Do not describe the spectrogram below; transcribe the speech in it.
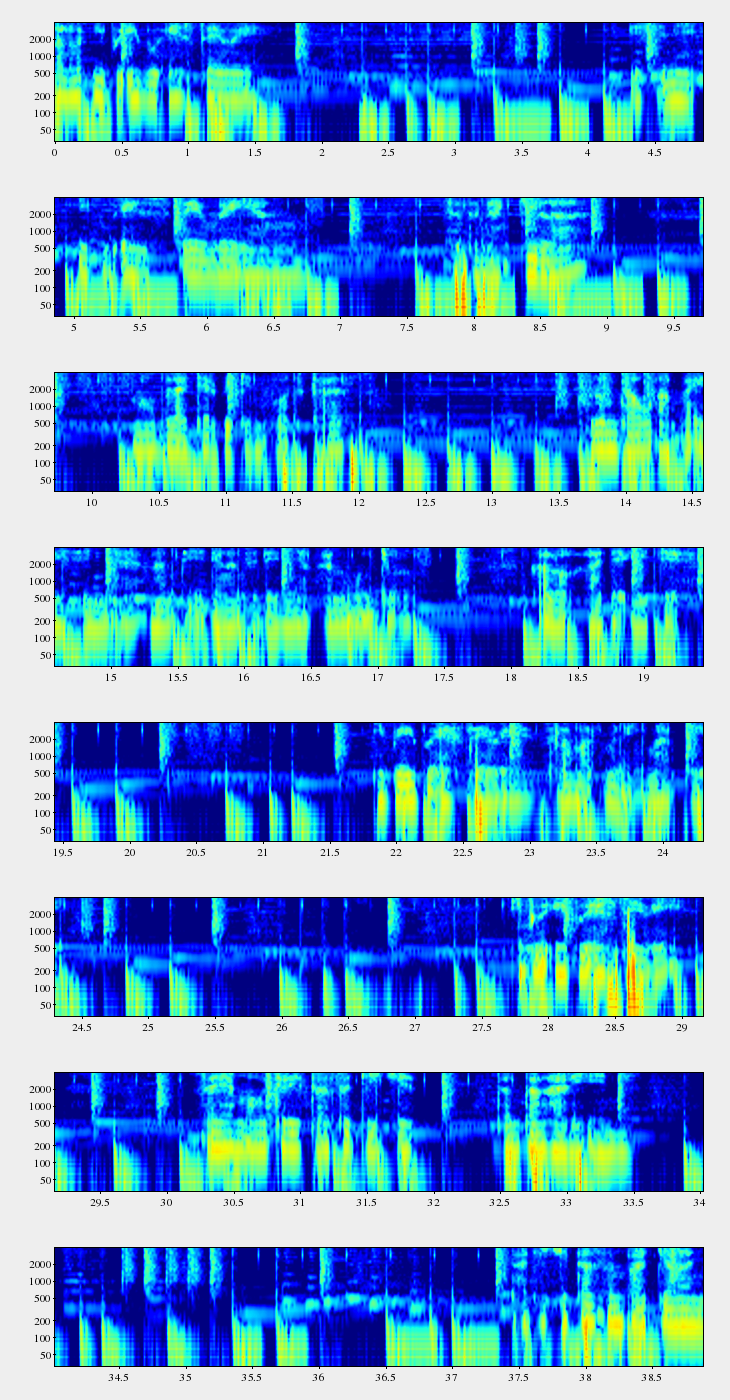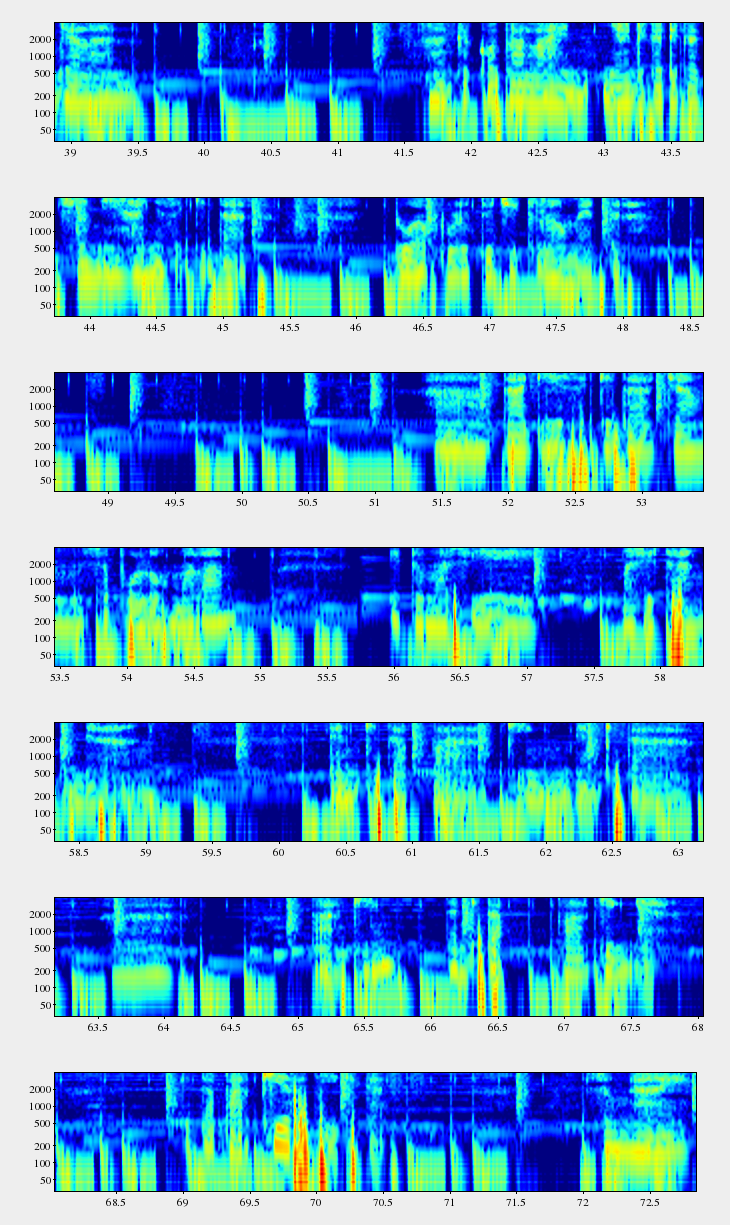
Halo ibu-ibu STW. Di sini ibu STW yang setengah gila mau belajar bikin podcast. Belum tahu apa isinya, nanti dengan sendirinya akan muncul kalau ada ide. Ibu-ibu STW, selamat menikmati. Ibu-ibu STW, saya mau cerita sedikit tentang hari ini. Tadi kita sempat jalan-jalan eh, ke kota lain yang dekat-dekat sini hanya sekitar 27 km. Uh, tadi sekitar jam 10 malam itu masih masih terang benderang dan kita parking dan kita uh, parking dan kita parking ya. Kita parkir di dekat sungai.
